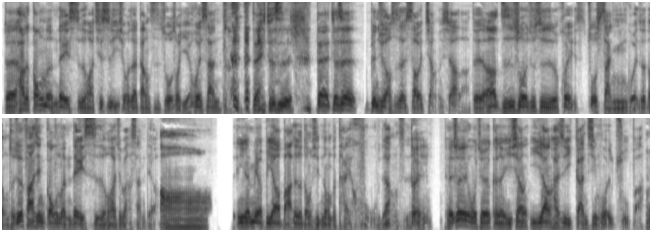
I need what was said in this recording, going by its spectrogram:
对，它的功能类似的话，其实以前我在当制作的时候也会删。对，就是对，就是编曲老师再稍微讲一下啦。对，然后只是说就是会做删音轨这动作，就发现功能类似的话就把它删掉。哦。因为没有必要把这个东西弄得太糊，这样子。对对，所以我觉得可能一向一样还是以干净为主吧。嗯，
